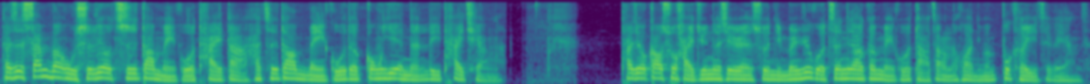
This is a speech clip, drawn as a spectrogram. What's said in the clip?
但是山本五十六知道美国太大，他知道美国的工业能力太强了，他就告诉海军那些人说：“你们如果真的要跟美国打仗的话，你们不可以这个样子，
